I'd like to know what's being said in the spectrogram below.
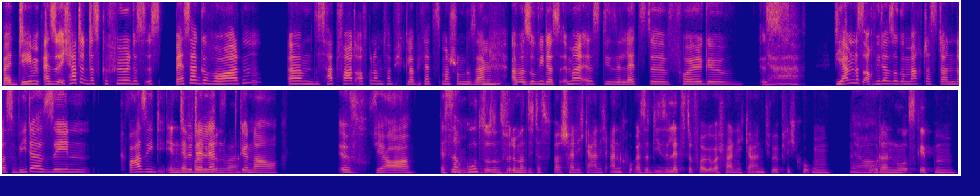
Bei dem, also ich hatte das Gefühl, das ist besser geworden. Ähm, das hat Fahrt aufgenommen, das habe ich, glaube ich, letztes Mal schon gesagt. Mhm. Aber so wie das immer ist, diese letzte Folge ist. Ja. Die haben das auch wieder so gemacht, dass dann das Wiedersehen quasi In der mit der letzten, war. genau. Äh, ja. Das ist auch gut so, Ja. sonst würde man sich das wahrscheinlich gar nicht angucken. Also diese letzte Folge wahrscheinlich gar nicht wirklich gucken Ja. oder nur skippen.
